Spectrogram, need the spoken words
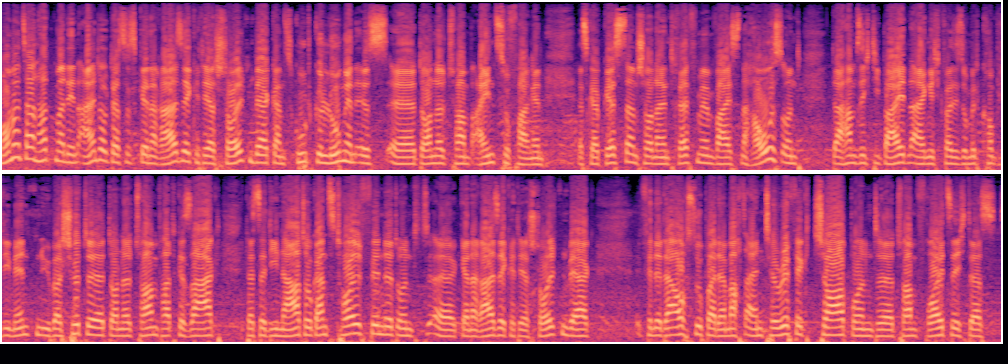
Momentan hat man den Eindruck, dass es Generalsekretär Stoltenberg ganz gut gelungen ist, äh, Donald Trump einzufangen. Es gab gestern schon ein Treffen im Weißen Haus und da haben sich die beiden eigentlich quasi so mit Komplimenten überschüttet. Donald Trump hat gesagt, dass er die NATO ganz toll findet und äh, Generalsekretär Stoltenberg findet er auch super. Der macht einen terrific Job und äh, Trump freut sich, dass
